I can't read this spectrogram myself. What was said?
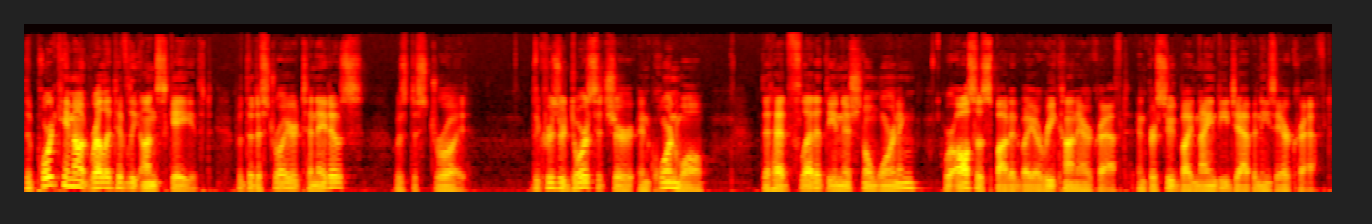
The port came out relatively unscathed, but the destroyer Tenedos was destroyed. The cruiser Dorsetshire and Cornwall, that had fled at the initial warning, were also spotted by a recon aircraft and pursued by 90 Japanese aircraft.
